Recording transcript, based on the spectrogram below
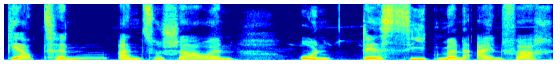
Gärten anzuschauen. Und das sieht man einfach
